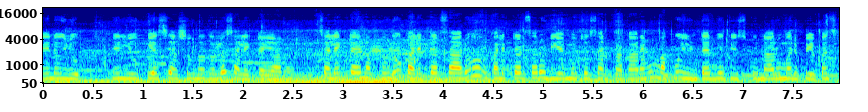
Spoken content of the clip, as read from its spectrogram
నేను యూ నేను యూపీఎస్సీ అశోక్ నగర్లో సెలెక్ట్ అయ్యాను. సెలెక్ట్ అయినప్పుడు collector sir collector sir DMHO sir ప్రకారం మాకు ఇంటర్వ్యూ తీసుకున్నారు. మరి పేపర్స్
